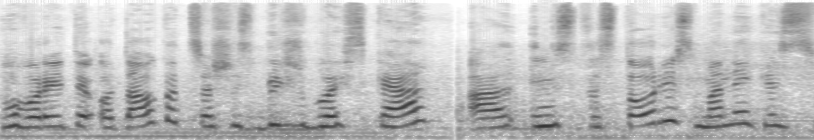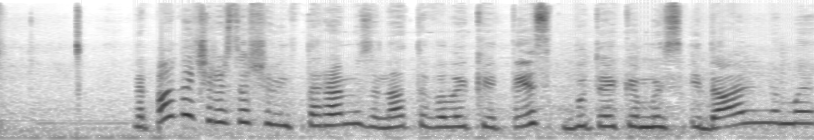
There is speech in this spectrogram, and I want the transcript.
говорити отак, от це щось більш близьке. А інстасторіс в мене якесь Напевно, через те, що в інстаграмі занадто великий тиск бути якимись ідеальними,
